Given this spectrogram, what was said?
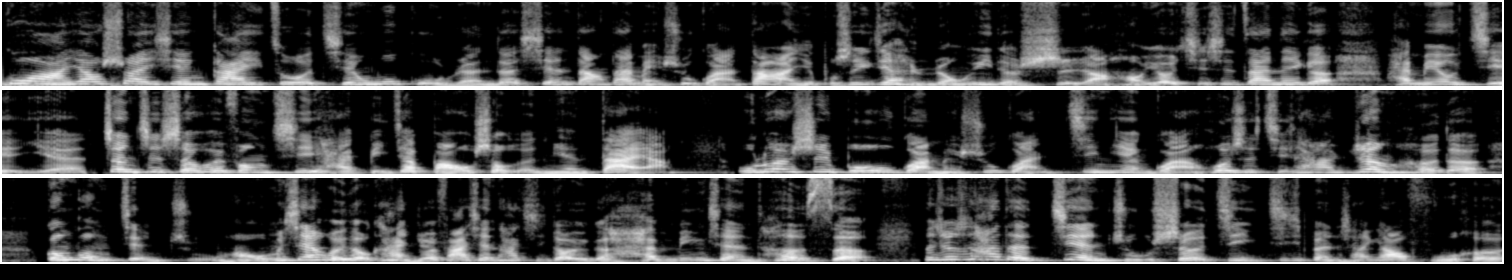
不过啊，要率先盖一座前无古人的现当代美术馆，当然也不是一件很容易的事。然后，尤其是在那个还没有解严、政治社会风气还比较保守的年代啊。无论是博物馆、美术馆、纪念馆，或者是其他任何的公共建筑，哈，我们现在回头看，你就会发现它其实都有一个很明显的特色，那就是它的建筑设计基本上要符合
